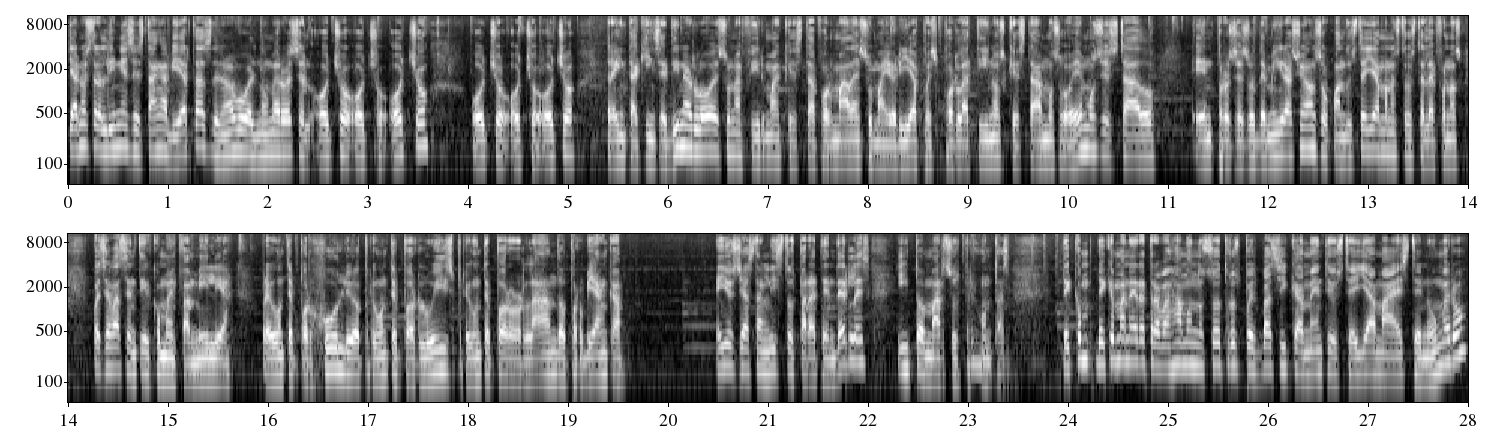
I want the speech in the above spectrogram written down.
Ya nuestras líneas están abiertas. De nuevo, el número es el 888. 888-3015. Dinner Law es una firma que está formada en su mayoría pues por latinos que estamos o hemos estado en procesos de migración. O cuando usted llama a nuestros teléfonos, pues se va a sentir como en familia. Pregunte por Julio, pregunte por Luis, pregunte por Orlando, por Bianca. Ellos ya están listos para atenderles y tomar sus preguntas. ¿De, qué manera trabajamos nosotros? Pues básicamente usted llama a este número,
